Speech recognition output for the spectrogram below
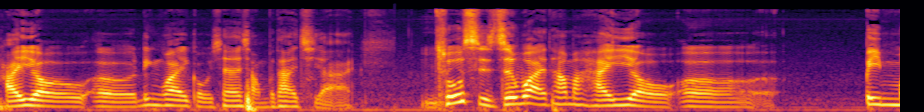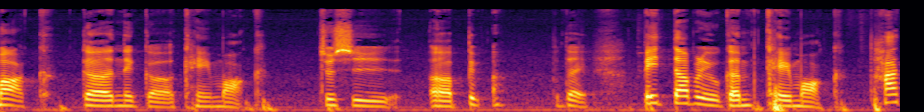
还有呃另外一个我现在想不太起来，嗯、除此之外，他们还有呃 B Mark 跟那个 K Mark，就是呃 B 啊不对 B W 跟 K Mark，它。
